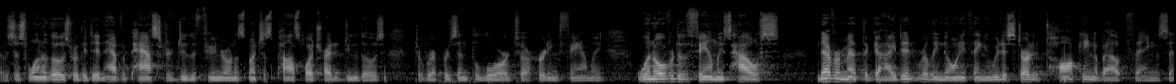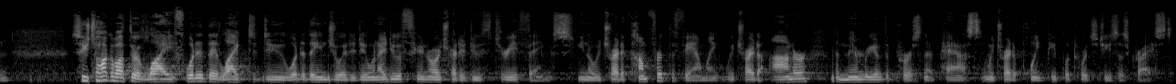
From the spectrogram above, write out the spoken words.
It was just one of those where they didn't have a pastor to do the funeral, and as much as possible, I tried to do those to represent the Lord to a hurting family. Went over to the family's house never met the guy, didn't really know anything, and we just started talking about things. And so you talk about their life. What did they like to do? What did they enjoy to do? When I do a funeral, I try to do three things. You know, we try to comfort the family, we try to honor the memory of the person that passed, and we try to point people towards Jesus Christ.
